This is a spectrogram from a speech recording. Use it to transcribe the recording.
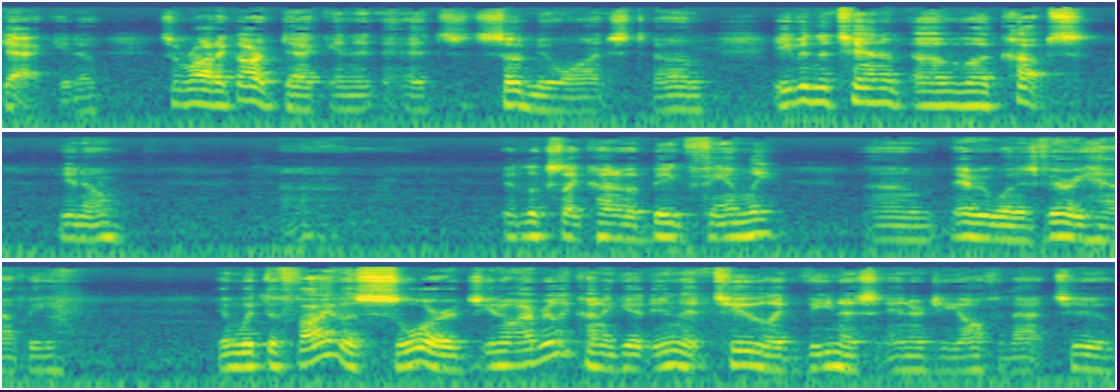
deck, you know. It's erotic art deck and it, it's so nuanced. Um, even the Ten of, of uh, Cups, you know, it looks like kind of a big family. Um, everyone is very happy. And with the Five of Swords, you know, I really kind of get in it too, like Venus energy off of that too.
